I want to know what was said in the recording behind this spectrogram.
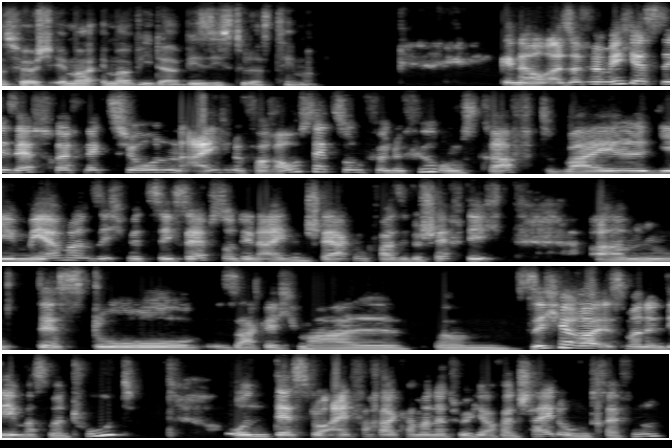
Das höre ich immer, immer wieder. Wie siehst du das Thema? Genau, also für mich ist die Selbstreflexion eigentlich eine Voraussetzung für eine Führungskraft, weil je mehr man sich mit sich selbst und den eigenen Stärken quasi beschäftigt, ähm, desto, sag ich mal, ähm, sicherer ist man in dem, was man tut. Und desto einfacher kann man natürlich auch Entscheidungen treffen.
